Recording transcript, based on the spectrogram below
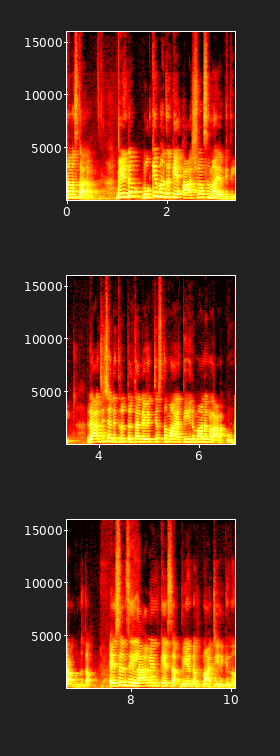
നമസ്കാരം. വീണ്ടും മുഖ്യമന്ത്രിക്ക് ആശ്വാസമായ വിധി. രാജ്യചരിത്രത്തിൽ തന്നെ വ്യത്യസ്തമായ തീരുമാനങ്ങളാണ് ഉണ്ടാകുന്നത്. S N C Lavalin case വീണ്ടും മാറ്റിയിരിക്കുന്നു.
